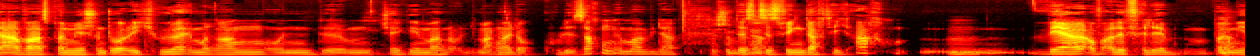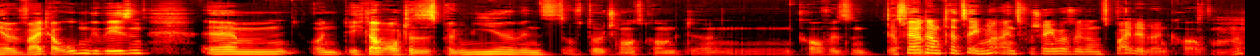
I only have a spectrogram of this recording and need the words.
da war es bei mir schon deutlich höher im Rang und ähm, Jackie machen, die machen halt auch coole Sachen immer wieder. Das stimmt, Das, ja. Deswegen dachte ich, ach, Mhm. wäre auf alle Fälle bei Ja. mir weiter oben gewesen. Ähm, und ich glaube auch, dass es bei mir, wenn es auf Deutsch rauskommt, ein Kauf ist. Und das wäre Mhm. dann tatsächlich mal eins wahrscheinlich, was wir uns beide dann kaufen. Ne?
